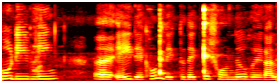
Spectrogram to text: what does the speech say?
গুড ইভিনিং এই দেখুন, দেখতে দেখতে সন্ধেও হয়ে গেল,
